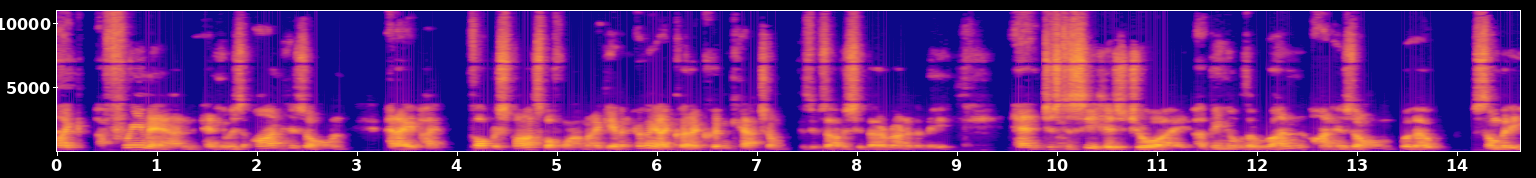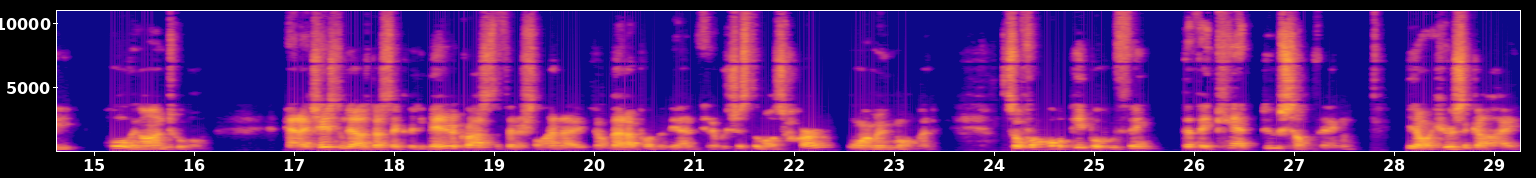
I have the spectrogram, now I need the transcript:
like a free man and he was on his own. And I, I felt responsible for him and I gave it everything I could. I couldn't catch him because he was obviously a better runner than me. And just to see his joy of being able to run on his own without somebody holding on to him. And I chased him down as best I could. He made it across the finish line. I you know, met up with him at the end, and it was just the most heartwarming moment. So for all the people who think that they can't do something, you know, here's a guy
